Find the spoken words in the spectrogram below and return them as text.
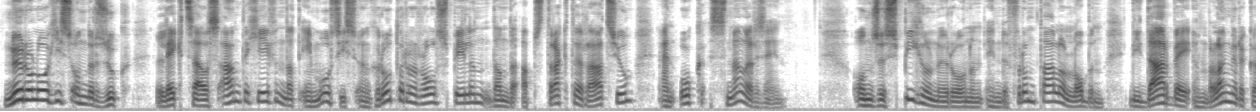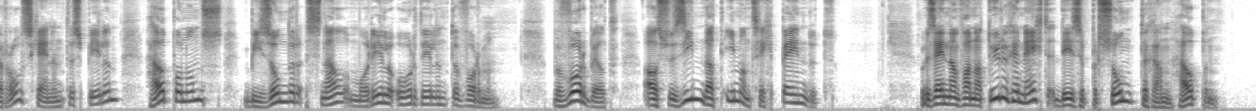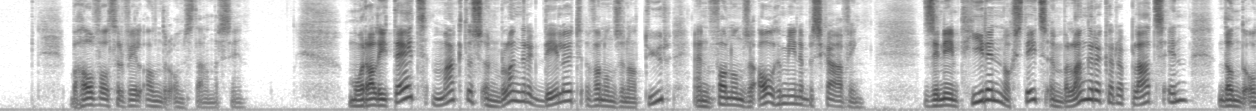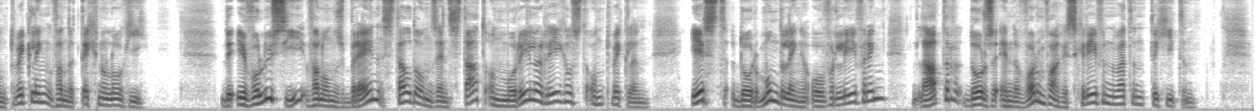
Neurologisch onderzoek lijkt zelfs aan te geven dat emoties een grotere rol spelen dan de abstracte ratio en ook sneller zijn. Onze spiegelneuronen in de frontale lobben, die daarbij een belangrijke rol schijnen te spelen, helpen ons bijzonder snel morele oordelen te vormen. Bijvoorbeeld, als we zien dat iemand zich pijn doet. We zijn dan van nature geneigd deze persoon te gaan helpen, behalve als er veel andere omstanders zijn. Moraliteit maakt dus een belangrijk deel uit van onze natuur en van onze algemene beschaving. Ze neemt hierin nog steeds een belangrijkere plaats in dan de ontwikkeling van de technologie. De evolutie van ons brein stelde ons in staat om morele regels te ontwikkelen, eerst door mondelinge overlevering, later door ze in de vorm van geschreven wetten te gieten.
